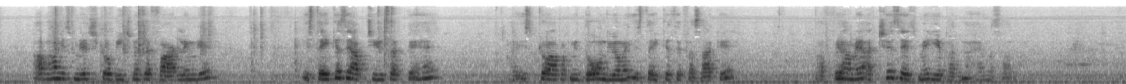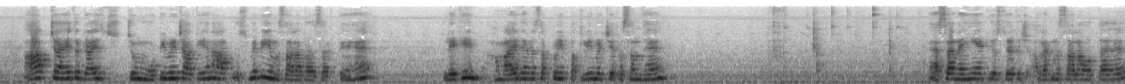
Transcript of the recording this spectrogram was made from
अब हम इस मिर्च को बीच में से फाड़ लेंगे। इस तरीके से आप चीर सकते हैं। और इसको आप अपनी दो उंगलियों में इस तरीके से फंसा के, और फिर हमें अच्छे से इसमें ये भरना है मसाला। आप चाहे तो गाइस जो मोटी मिर्च आती है ना, आप उसमें भी ये मसाला भर सकते हैं। लेकिन हमारे घर में सबको ये पतली मिर्चें पसंद हैं। ऐसा नहीं है कि उससे कुछ अलग मसाला होता है।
